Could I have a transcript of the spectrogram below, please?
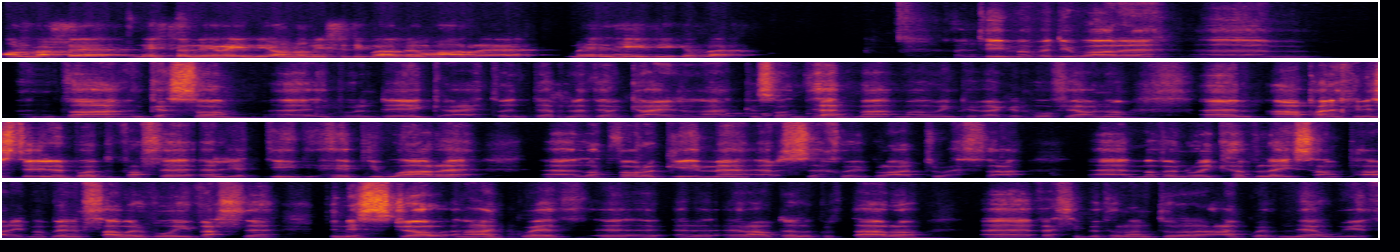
ond falle wnaethon ni reinion o'n i sydd wedi gweld yn whare, mae'n heiddi gyfle. Ydy, mae wedi wario um, yn dda yn gyson uh, i bod yn dig, a eto yn defnyddio'r gair yna, gysondeb, mae, mae Wyn Grifeg yn hoff iawn o. Um, a pan ych chi'n ystyried bod falle Elliot di heb di wario uh, lot fawr o gemau ers y chwe gwlad diwetha, uh, mae fe'n rhoi cyfle i Sam Parry. Mae fe'n llawer fwy falle dinistriol yn agwedd yr er, er, er awdl y gwrthdaro, uh, felly bydd hwnna'n dod ar agwedd newydd.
